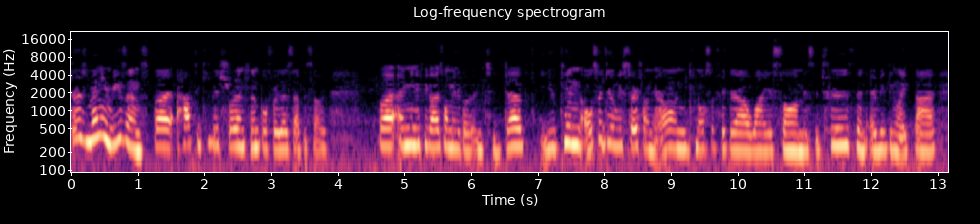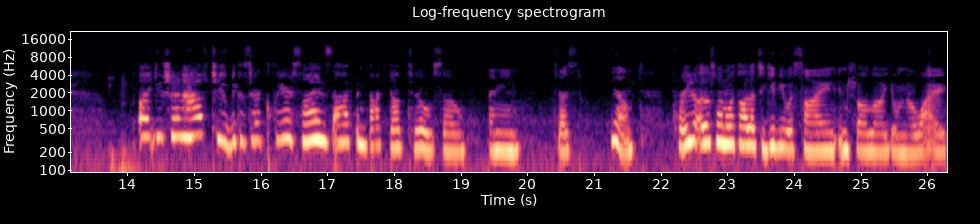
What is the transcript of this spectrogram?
there's many reasons but i have to keep it short and simple for this episode but i mean if you guys want me to go into depth you can also do research on your own you can also figure out why islam is the truth and everything like that but you shouldn't have to because there are clear signs that have been backed up too so i mean just, you know, pray to Allah subhanahu wa ta'ala to give you a sign. Inshallah, you'll know why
